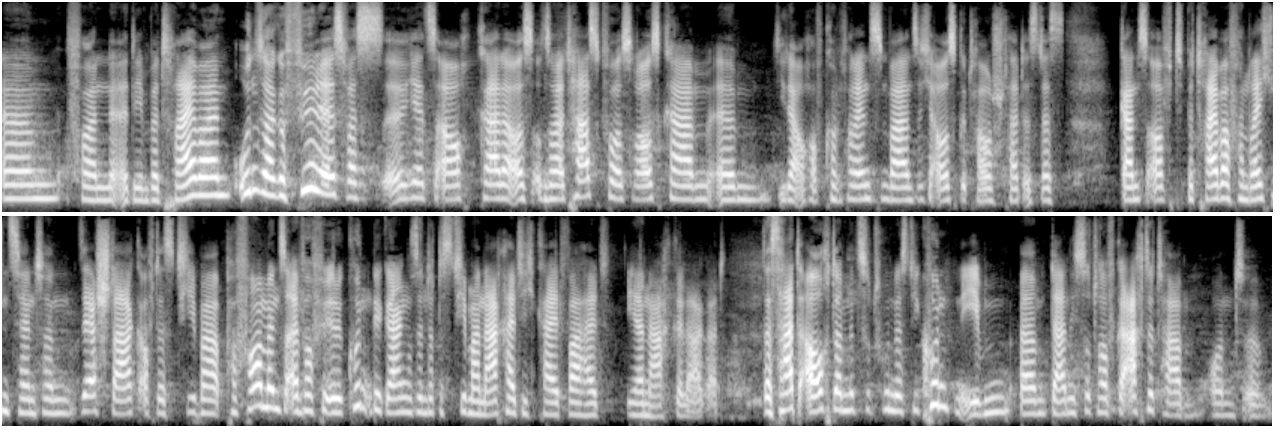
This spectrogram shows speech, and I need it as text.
ähm, von äh, den Betreibern. Unser Gefühl ist, was äh, jetzt auch gerade aus unserer Taskforce rauskam, ähm, die da auch auf Konferenzen war und sich ausgetauscht hat, ist, dass ganz oft Betreiber von Rechenzentren sehr stark auf das Thema Performance einfach für ihre Kunden gegangen sind und das Thema Nachhaltigkeit war halt eher nachgelagert. Das hat auch damit zu tun, dass die Kunden eben ähm, da nicht so drauf geachtet haben und ähm,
